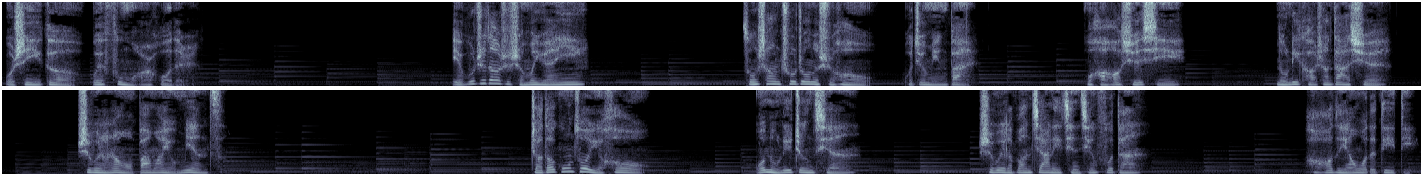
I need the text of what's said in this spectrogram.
我是一个为父母而活的人。也不知道是什么原因，从上初中的时候我就明白，我好好学习，努力考上大学。是为了让我爸妈有面子。找到工作以后，我努力挣钱，是为了帮家里减轻负担，好好的养我的弟弟。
